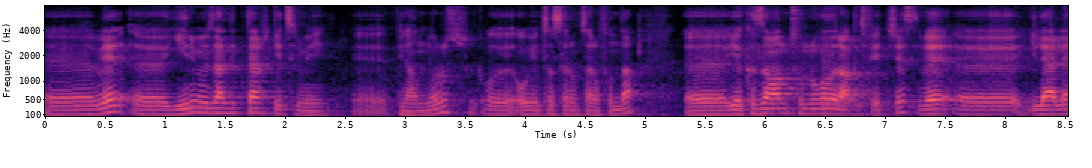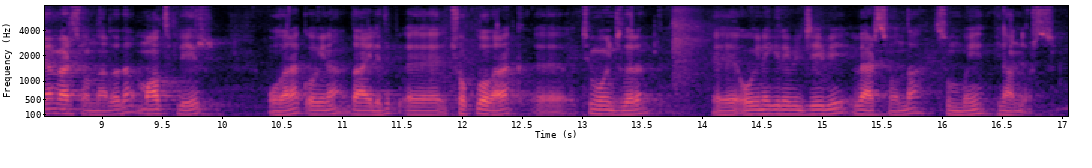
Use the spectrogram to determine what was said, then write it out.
E, ve e, yeni özellikler getirmeyi e, planlıyoruz e, oyun tasarım tarafında. E, yakın zaman turnuvaları aktif edeceğiz ve e, ilerleyen versiyonlarda da multiplayer olarak oyuna dahil edip e, çoklu olarak e, tüm oyuncuların oyuna girebileceği bir versiyonda sunmayı planlıyoruz.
